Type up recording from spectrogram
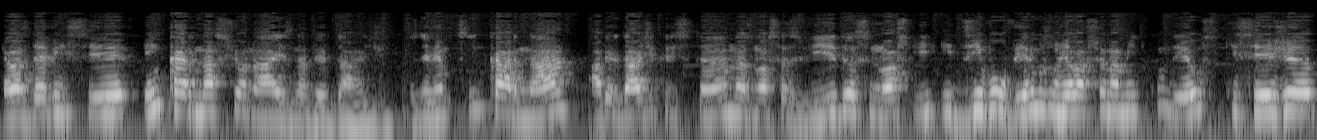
elas devem ser encarnacionais, na verdade. Nós devemos encarnar a verdade cristã nas nossas vidas nós, e, e desenvolvermos um relacionamento com Deus que seja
